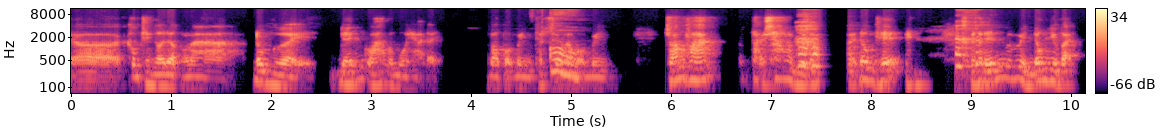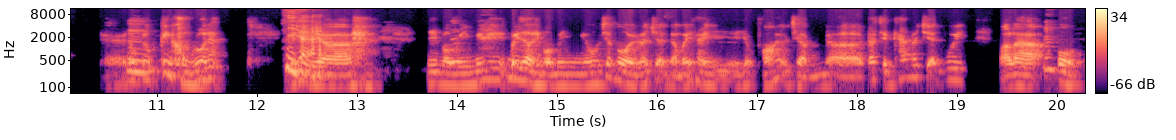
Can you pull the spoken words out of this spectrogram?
uh, không thể ngờ được là đông người đến quá vào mùa hè đấy và bọn mình thật sự oh. là bọn mình choáng váng tại sao là người ta lại đông thế người ta đến với mình đông như vậy đông, ừ. đông kinh khủng luôn á thì yeah. uh, thì bọn mình mới, bây giờ thì bọn mình hôm trước ngồi nói chuyện cả mấy thầy hiệu phó hiệu trưởng uh, các trường khác nói chuyện vui bảo là ừ. ồ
